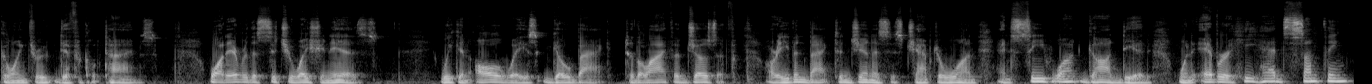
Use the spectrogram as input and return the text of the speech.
going through difficult times. Whatever the situation is, we can always go back to the life of Joseph or even back to Genesis chapter 1 and see what God did whenever he had something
